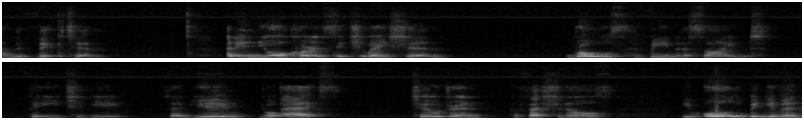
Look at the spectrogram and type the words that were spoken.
and the victim. And in your current situation roles have been assigned for each of you. So you your ex children professionals you've all been given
